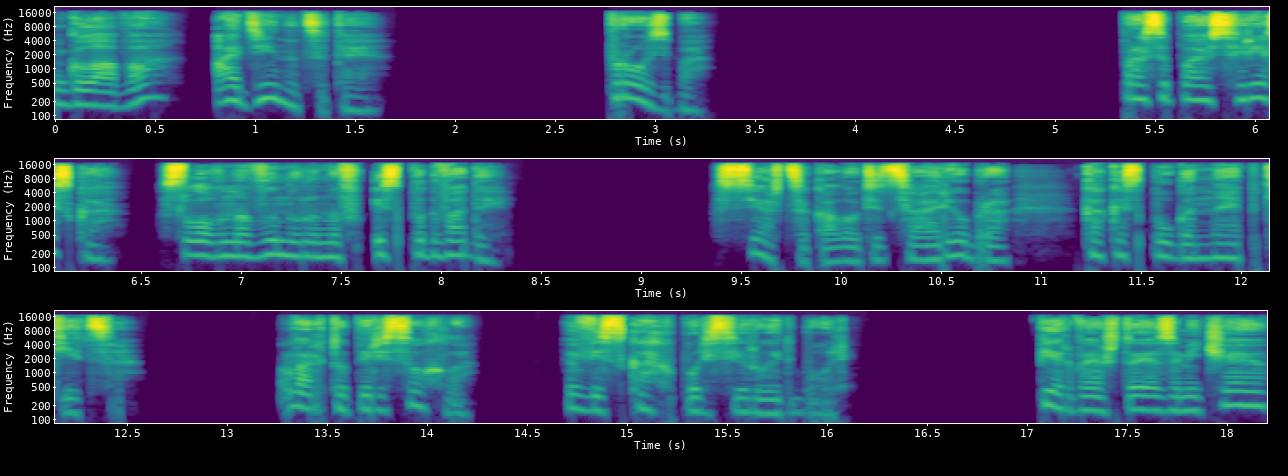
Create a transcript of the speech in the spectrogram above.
Глава одиннадцатая. Просьба. Просыпаюсь резко, словно вынурнув из-под воды. Сердце колотится о ребра, как испуганная птица. Во рту пересохло, в висках пульсирует боль. Первое, что я замечаю,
